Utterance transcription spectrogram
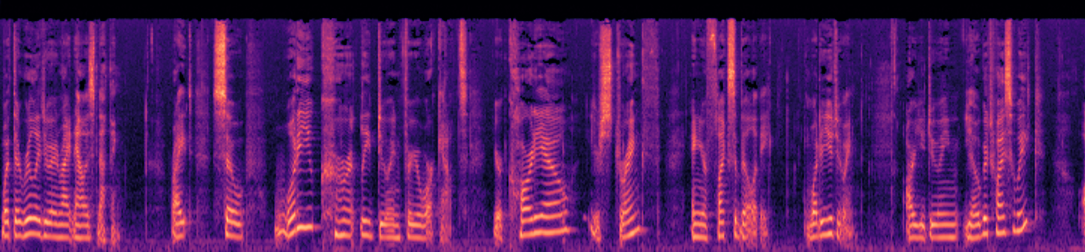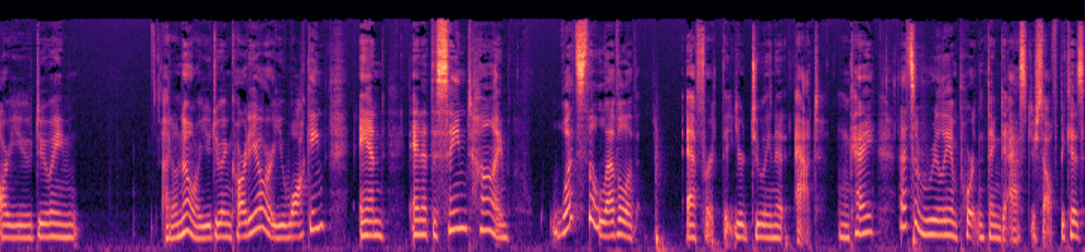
what they're really doing right now is nothing, right? So, what are you currently doing for your workouts? your cardio, your strength, and your flexibility. What are you doing? Are you doing yoga twice a week? Are you doing I don't know, are you doing cardio? Are you walking? And and at the same time, what's the level of effort that you're doing it at? Okay? That's a really important thing to ask yourself because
